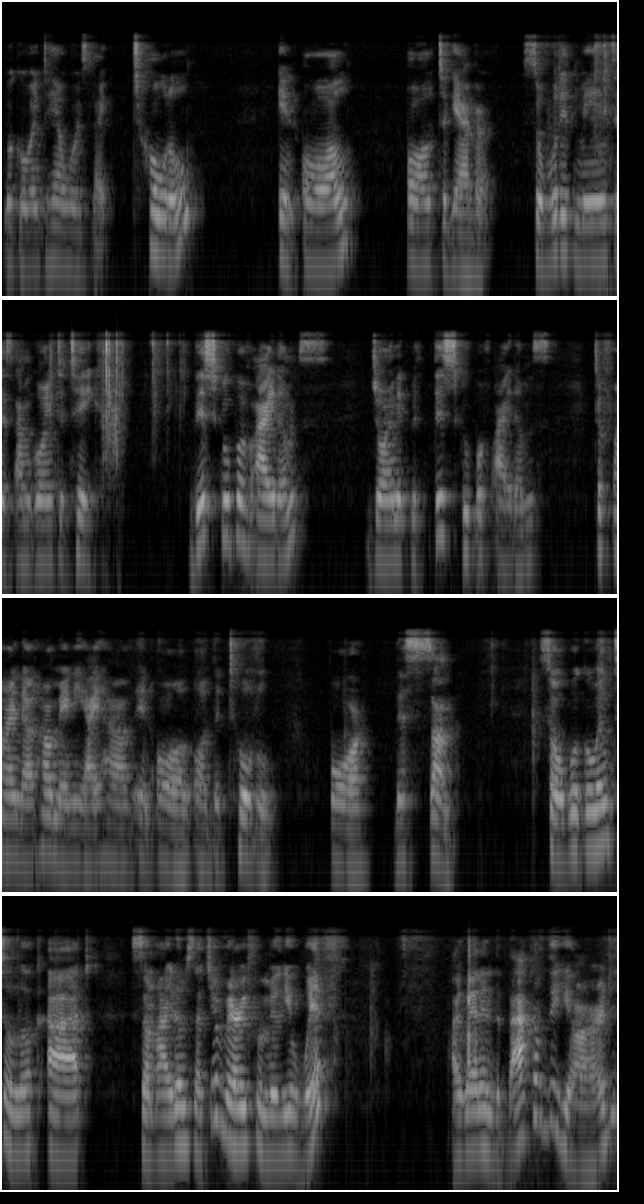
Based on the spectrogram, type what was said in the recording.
we're going to have words like total, in all, all together. So what it means is I'm going to take this group of items, join it with this group of items to find out how many I have in all or the total or the sum. So we're going to look at some items that you're very familiar with. I went in the back of the yard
